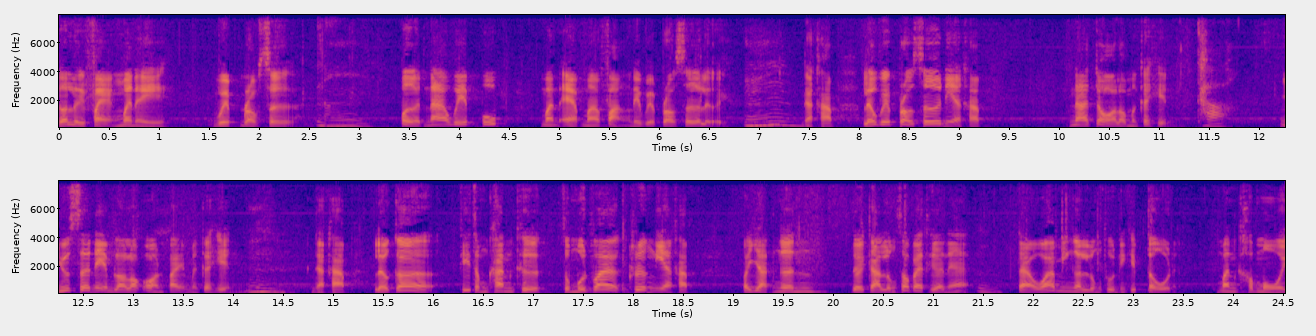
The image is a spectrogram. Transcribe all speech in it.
ก็เลยแฝงมาใน เว็บเบราว์เซอร์อืมเปิดหน้าเว็บปุ๊บ มันแอบมาฝังในเว็บเบราว์เซอร์เลยอืมนะครับ แล้วเว็บเบราว์เซอร์เนี่ยครับ หน้าจอเรามันก็เห็นค่ะ username เราล็อกออนไปมันก็เห็นอืมนะครับ แล้วก็ที่สำคัญคือสมมุติว่าเครื่องนี้ครับ ประหยัดเงินโดยการลงซอฟต์แวร์เถื่อนเนี้ยอืมแต่ว่ามีเงินลงทุนในคริปโตเนี่ยมันขโมย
